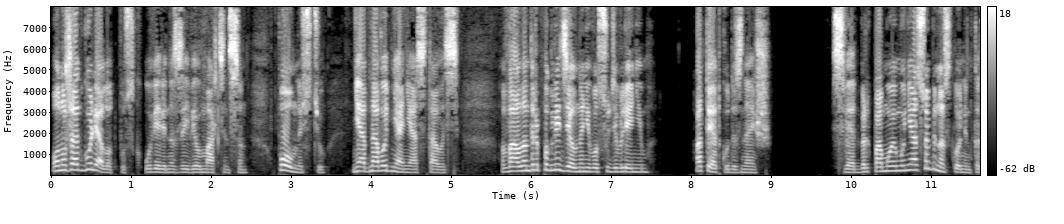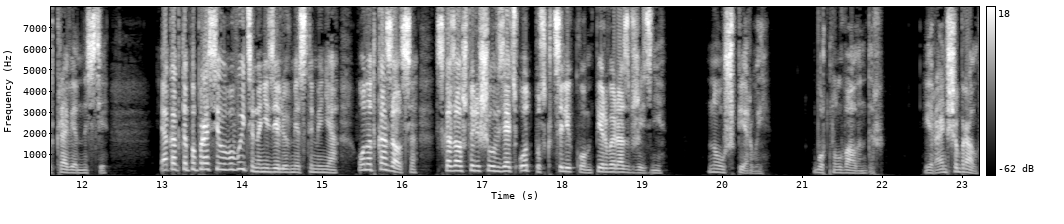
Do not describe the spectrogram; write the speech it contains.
Он уже отгулял отпуск, — уверенно заявил Мартинсон. — Полностью. Ни одного дня не осталось. Валандер поглядел на него с удивлением. — А ты откуда знаешь? — Светберг, по-моему, не особенно склонен к откровенности. — я как-то попросил его выйти на неделю вместо меня. Он отказался, сказал, что решил взять отпуск целиком, первый раз в жизни. Ну уж первый, — буркнул Валандер. И раньше брал.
